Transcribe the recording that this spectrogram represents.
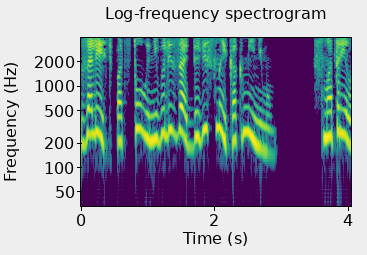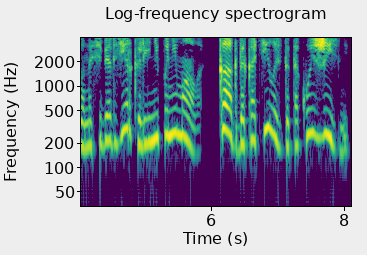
залезть под стол и не вылезать до весны, как минимум. Смотрела на себя в зеркале и не понимала, как докатилась до такой жизни.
